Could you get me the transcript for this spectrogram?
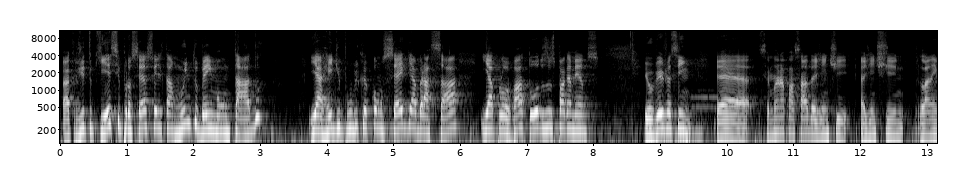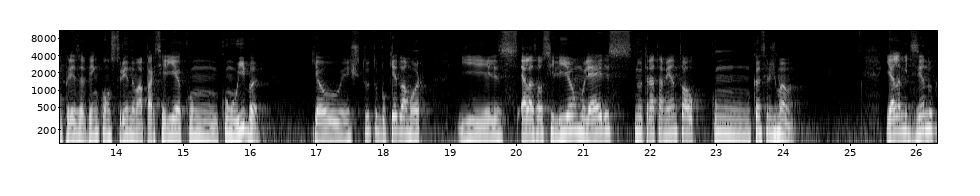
acredito que esse processo ele está muito bem montado e a rede pública consegue abraçar e aprovar todos os pagamentos. Eu vejo assim, é, semana passada a gente, a gente lá na empresa vem construindo uma parceria com, com o IBA, que é o Instituto Buquê do Amor. E eles, elas auxiliam mulheres no tratamento ao, com câncer de mama. E ela me dizendo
